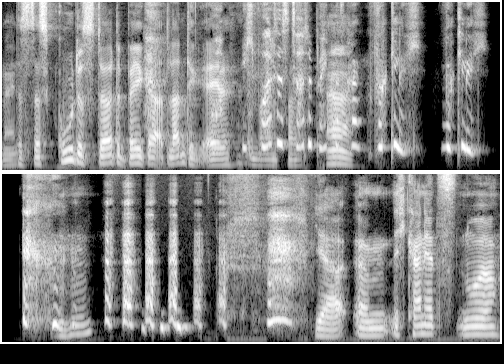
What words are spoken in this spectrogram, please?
Nein. Das ist das gute Störte Baker Atlantic Ale. Ich wollte es. Störte Baker Ah. sagen. Wirklich, wirklich. Mhm. ja, ähm, ich kann jetzt nur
